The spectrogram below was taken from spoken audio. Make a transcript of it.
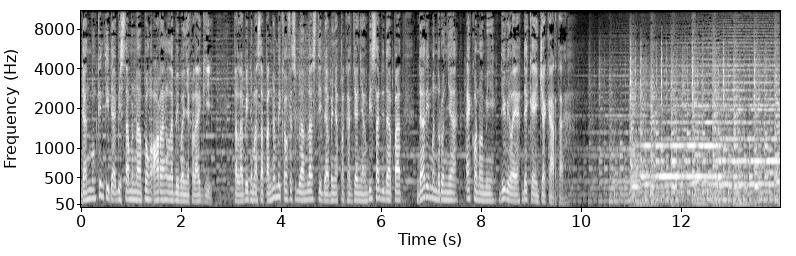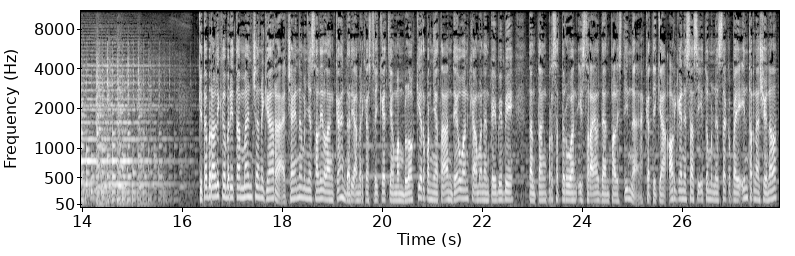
dan mungkin tidak bisa menampung orang lebih banyak lagi. Terlebih di masa pandemi COVID-19 tidak banyak pekerjaan yang bisa didapat dari menurunnya ekonomi di wilayah DKI Jakarta. Kita beralih ke berita mancanegara. China menyesali langkah dari Amerika Serikat yang memblokir pernyataan Dewan Keamanan PBB tentang perseteruan Israel dan Palestina ketika organisasi itu mendesak upaya internasional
